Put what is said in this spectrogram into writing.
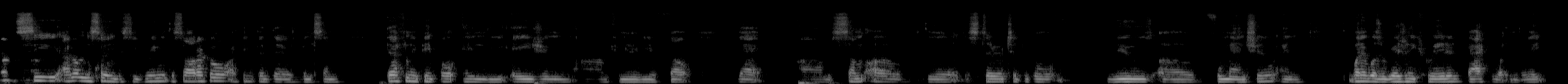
don't see, I don't necessarily disagree with this article. I think that there's been some, definitely people in the Asian um, community have felt that um, some of the, the, stereotypical views of Fu Manchu and when it was originally created back what in the late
